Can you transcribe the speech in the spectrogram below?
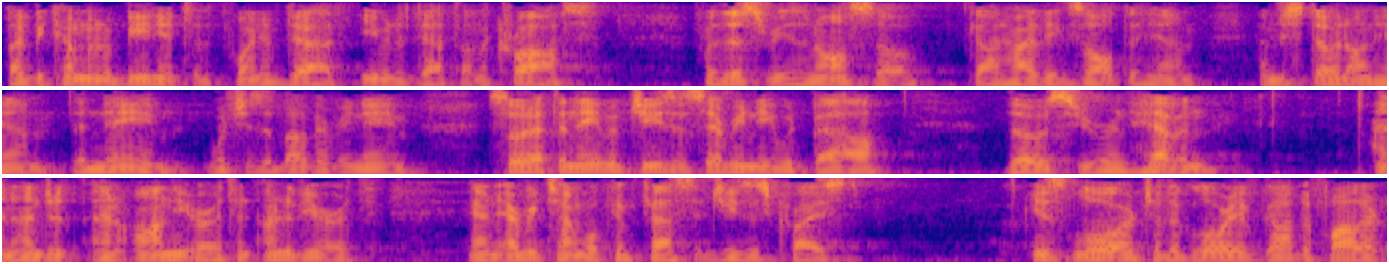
by becoming obedient to the point of death, even to death on the cross. For this reason also, God highly exalted him and bestowed on him the name which is above every name, so that at the name of Jesus every knee would bow, those who are in heaven and, under, and on the earth and under the earth, and every tongue will confess that Jesus Christ is Lord to the glory of God the Father.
